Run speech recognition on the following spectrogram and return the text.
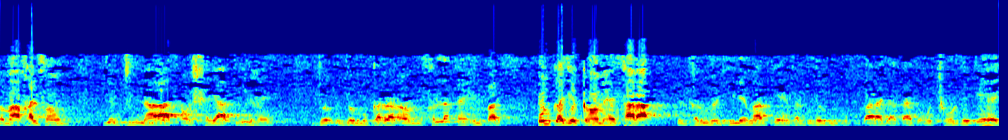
وما خلفهم۔ یہ جنات اور شیاطین ہیں جو جو مقرر اور مسلط ہیں ان پر۔ ان کا یہ کام ہے سارا کہ گھروں میں ڈھیلے مارتے ہیں، پھر بزرگوں کو پکارا جاتا ہے تو وہ چھوڑ دیتے ہیں۔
